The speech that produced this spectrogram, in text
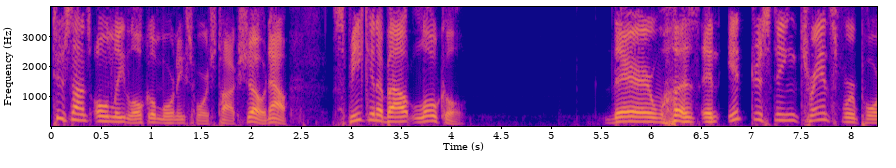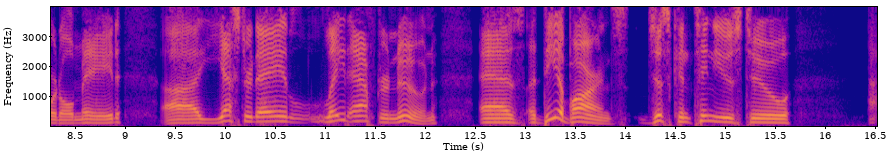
Tucson's only local morning sports talk show. Now, speaking about local, there was an interesting transfer portal made uh, yesterday late afternoon as Adia Barnes just continues to uh,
